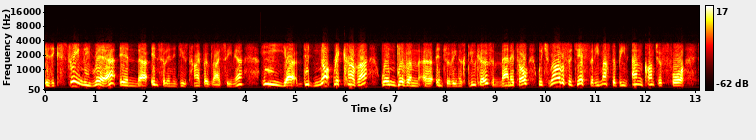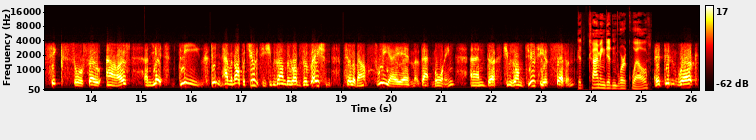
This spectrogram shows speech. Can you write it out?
is extremely rare in uh, insulin induced hypoglycemia. He uh, did not recover when given uh, intravenous glucose and mannitol, which rather suggests that he must have been unconscious for six or so hours, and yet Dee didn't have an opportunity. She was under observation till about 3 a.m. that morning, and uh, she was on duty at 7. The timing didn't work well. It didn't work,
